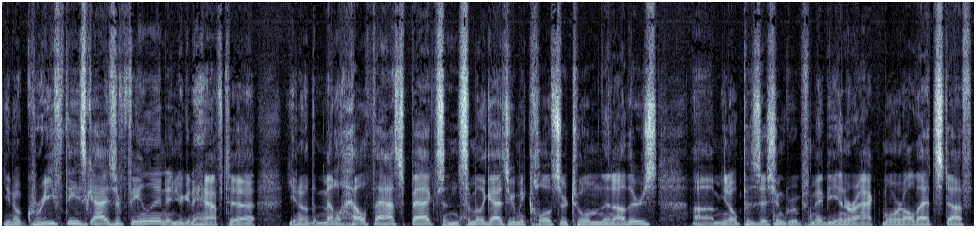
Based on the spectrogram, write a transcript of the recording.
you know, grief these guys are feeling, and you're going to have to, you know, the mental health aspects, and some of the guys are going to be closer to them than others. Um, you know, position groups maybe interact more and all that stuff.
